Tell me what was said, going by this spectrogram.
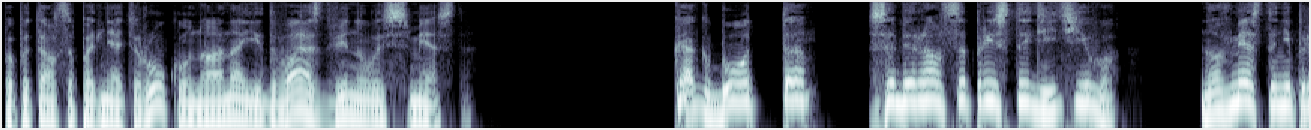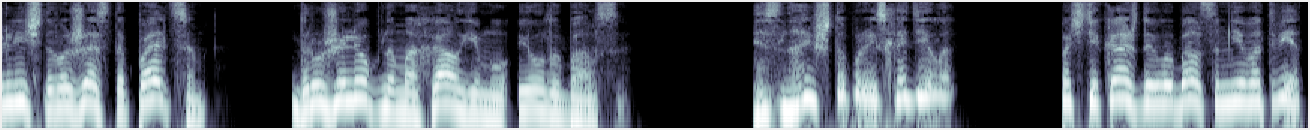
попытался поднять руку, но она едва сдвинулась с места как будто собирался пристыдить его, но вместо неприличного жеста пальцем дружелюбно махал ему и улыбался. И знаешь, что происходило? Почти каждый улыбался мне в ответ.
